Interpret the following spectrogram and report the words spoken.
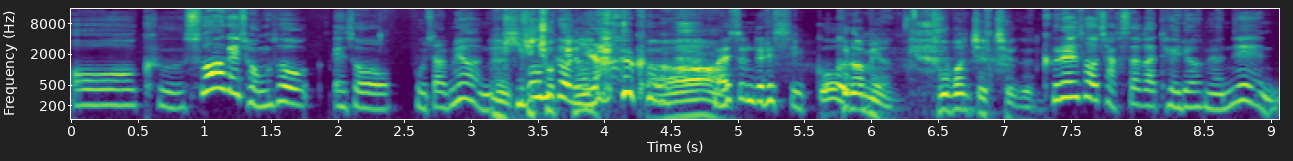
어, 그 수학의 정석에서 보자면 네, 기본편이라고 아. 말씀드릴 수 있고. 그러면 두 번째 책은 그래서 작사가 되려면은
